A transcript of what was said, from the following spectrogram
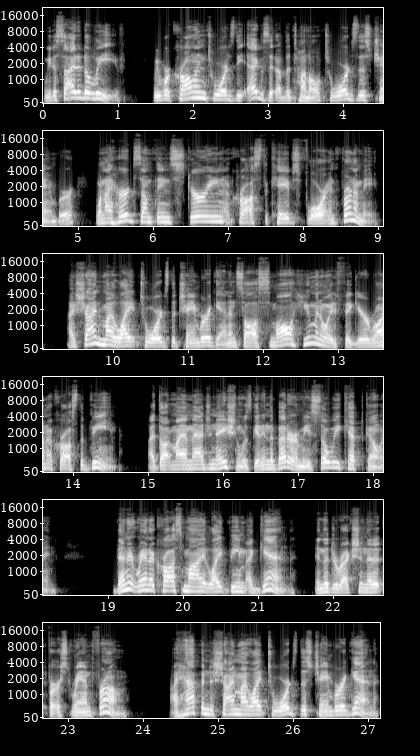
We decided to leave. We were crawling towards the exit of the tunnel towards this chamber when I heard something scurrying across the cave's floor in front of me. I shined my light towards the chamber again and saw a small humanoid figure run across the beam. I thought my imagination was getting the better of me, so we kept going. Then it ran across my light beam again, in the direction that it first ran from. I happened to shine my light towards this chamber again.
